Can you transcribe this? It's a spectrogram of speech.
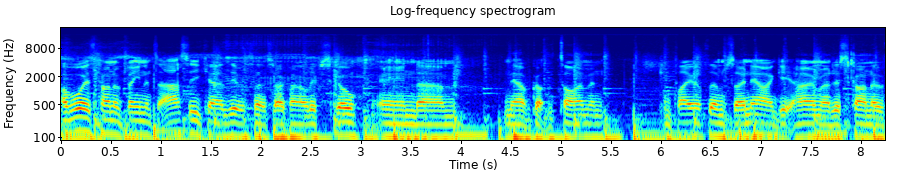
I've always kind of been into RC cars ever since I kind of left school and um, now I've got the time and can play with them. So now I get home, I just kind of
